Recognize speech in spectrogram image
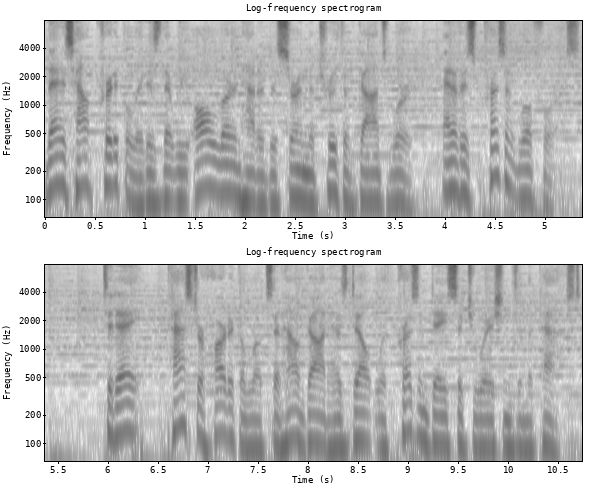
That is how critical it is that we all learn how to discern the truth of God's Word and of His present will for us. Today, Pastor Hardika looks at how God has dealt with present day situations in the past.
